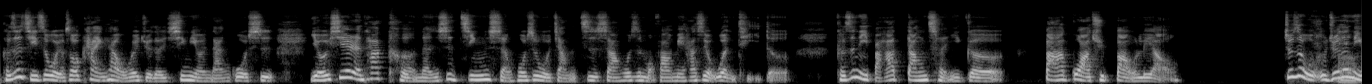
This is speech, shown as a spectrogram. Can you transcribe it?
可是其实我有时候看一看，我会觉得心里有点难过是，有一些人他可能是精神，或是我讲的智商，或是某方面他是有问题的，可是你把他当成一个八卦去爆料。就是我，我觉得你，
